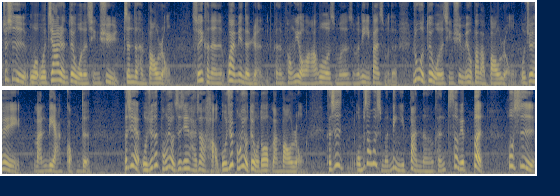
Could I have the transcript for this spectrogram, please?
就是我我家人对我的情绪真的很包容，所以可能外面的人，可能朋友啊，或什么什么另一半什么的，如果对我的情绪没有办法包容，我就会蛮俩拱的。而且我觉得朋友之间还算好，我觉得朋友对我都蛮包容。可是我不知道为什么另一半呢，可能特别笨。或是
